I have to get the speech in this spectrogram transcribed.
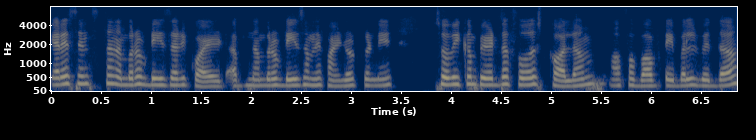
कह रहे since the number of days are required अब नंबर ऑफ़ डेज़ हमने फाइंड आउट करने so we compare the first column of above table with the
